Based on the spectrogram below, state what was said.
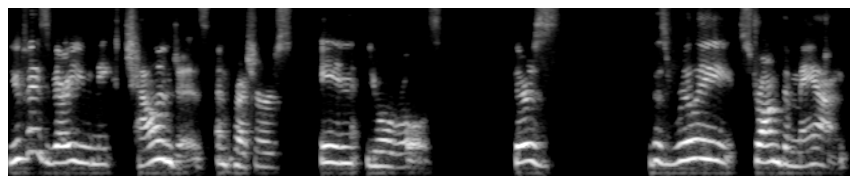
you face very unique challenges and pressures in your roles. There's this really strong demand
